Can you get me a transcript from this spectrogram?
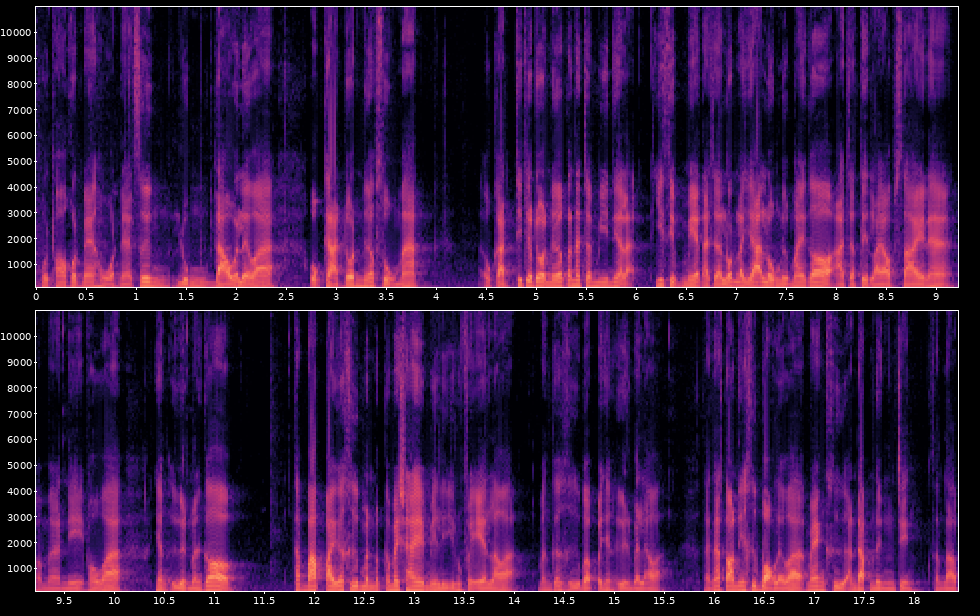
โคตรพ่อโคตรแม่โหดนะซึ่งลุงเดาไว้เลยว่า โอกาสโดนเนื้อสูงมาก โอกาสที่จะโดนเนิร์ฟก็น่าจะมีเนี่ยแหละ 20 เมตร อาจจะลดระยะลงหรือไม่ก็อาจจะติดไลน์ออฟไซด์นะฮะ ประมาณนี้ เพราะว่าอย่างอื่นมันก็ถ้าบัฟไปก็คือมันก็ไม่ใช่เมลีอินฟลูเอนแล้วอะมันก็คือแบบเป็นอย่างอื่นไปแล้วอะแต่ณตอนนี้คือบอกเลยว่าแม่งคืออันดับหนึ่งจริงสำหรับ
